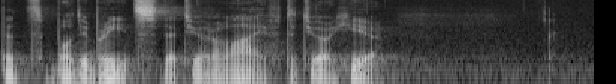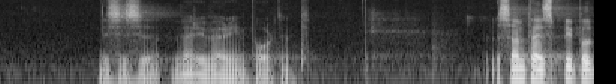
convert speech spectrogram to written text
that body breathes, that you are alive, that you are here. This is uh, very, very important sometimes people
